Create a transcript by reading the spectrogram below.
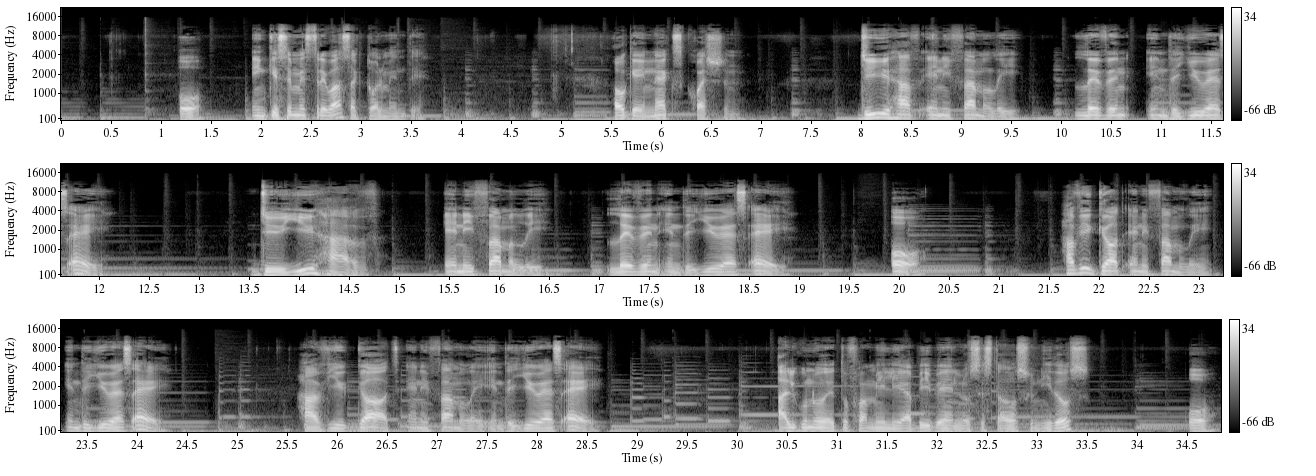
O ¿en qué semestre vas actualmente? Okay, next question. Do you have any family living in the USA? Do you have any family living in the USA? Or have you got any family in the USA? Have you got any family in the USA? ¿Alguno de tu familia vive en los Estados Unidos? ¿O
